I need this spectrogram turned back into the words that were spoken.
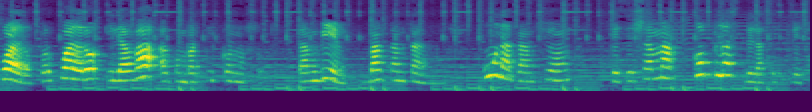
cuadro por cuadro y la va a compartir con nosotros. También va a cantarnos una canción que se llama Coplas de las Estrellas.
